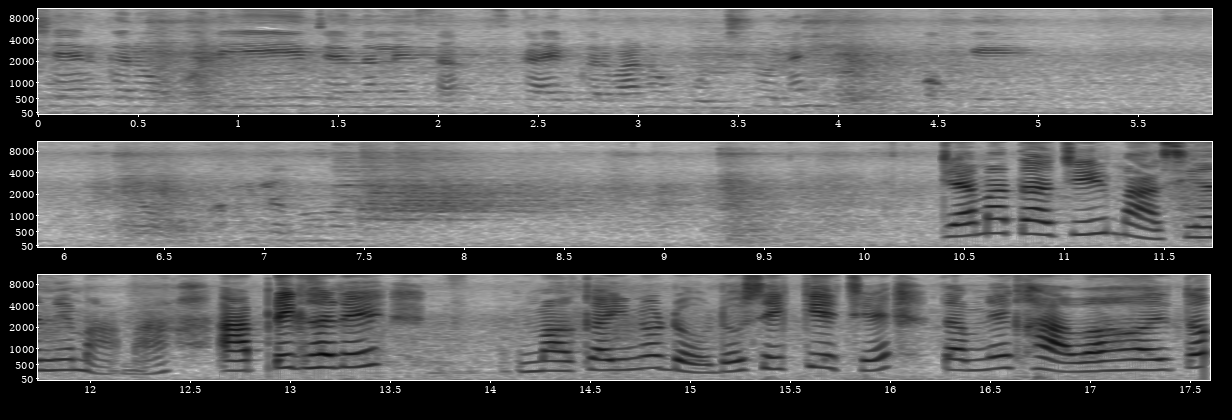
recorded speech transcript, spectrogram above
શેર કરો અને ચેનલને સબસ્ક્રાઈબ કરવાનું ભૂલશો નહીં. ઓકે. જય માતાજી, માસી અને મામા. આપણે ઘરે મકાઈનો ડોડો શીખીએ છીએ તમને ખાવા હોય તો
